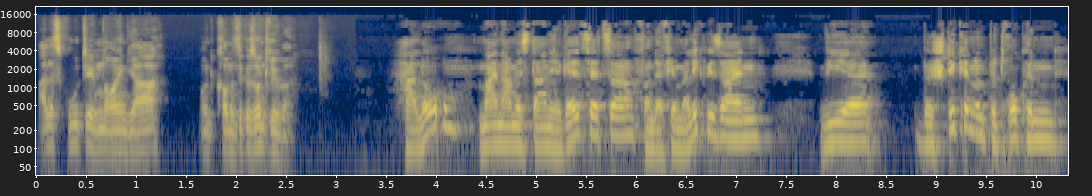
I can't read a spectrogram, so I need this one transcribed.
alles Gute im neuen Jahr und kommen Sie gesund rüber. Hallo, mein Name ist Daniel Geldsetzer von der Firma Liquisign. Wir besticken und bedrucken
